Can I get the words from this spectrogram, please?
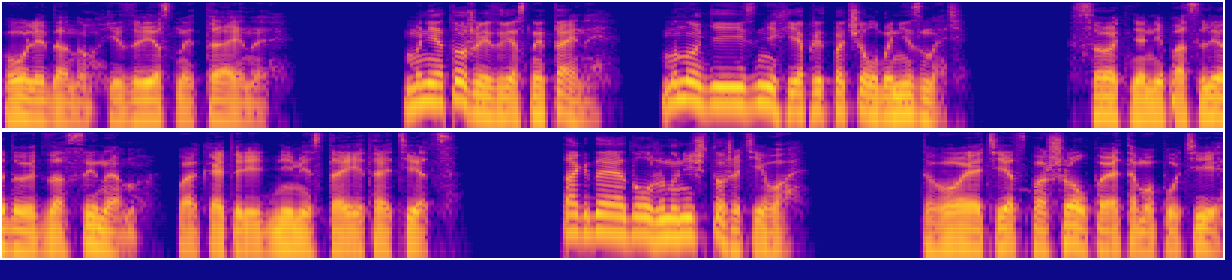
Олидану известны тайны. Мне тоже известны тайны. Многие из них я предпочел бы не знать. Сотня не последует за сыном, пока перед ними стоит отец. Тогда я должен уничтожить его. Твой отец пошел по этому пути,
